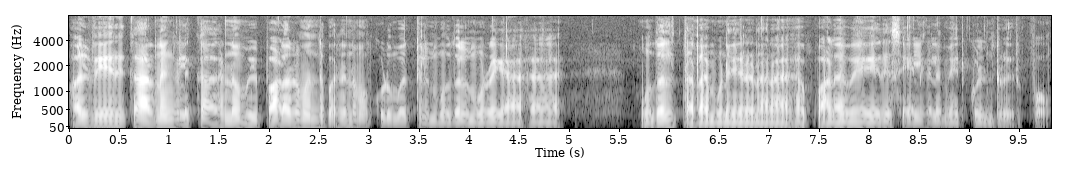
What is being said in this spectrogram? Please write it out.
பல்வேறு காரணங்களுக்காக நம்ம பலரும் வந்து பார்த்தீங்கன்னா நம்ம குடும்பத்தில் முதல் முறையாக முதல் தலைமுறையினராக பலவேறு செயல்களை மேற்கொண்டு இருப்போம்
